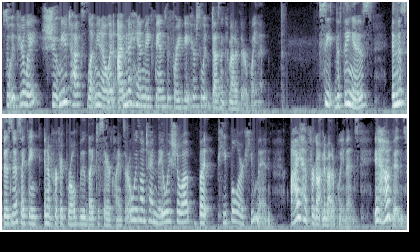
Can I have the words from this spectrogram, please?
So if you're late, shoot me a text, let me know, and I'm gonna hand make fans before you get here so it doesn't come out of their appointment. See, the thing is, in this business, I think in a perfect world, we would like to say our clients are always on time, they always show up, but people are human. I have forgotten about appointments. It happens.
